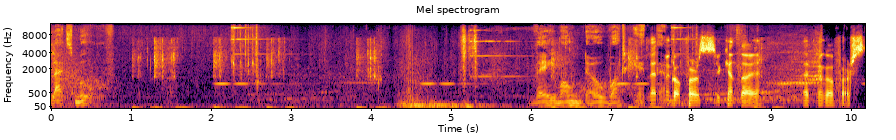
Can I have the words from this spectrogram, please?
Let's move. They won't know what hit Let them. me go first, you can die. Let me go first.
